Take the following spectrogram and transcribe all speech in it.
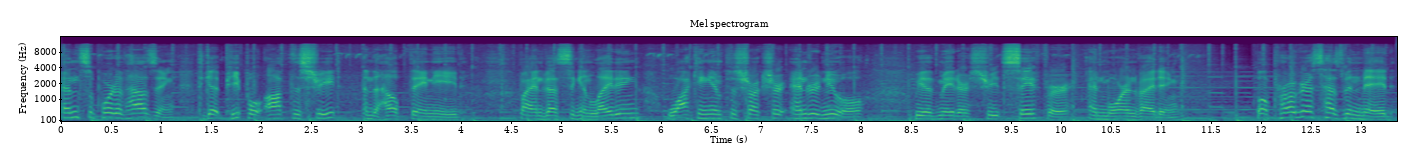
and supportive housing to get people off the street and the help they need. By investing in lighting, walking infrastructure, and renewal, we have made our streets safer and more inviting. While progress has been made,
